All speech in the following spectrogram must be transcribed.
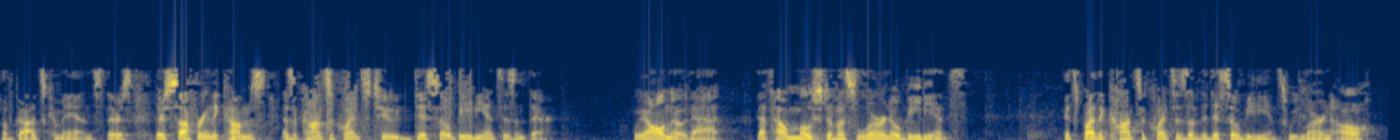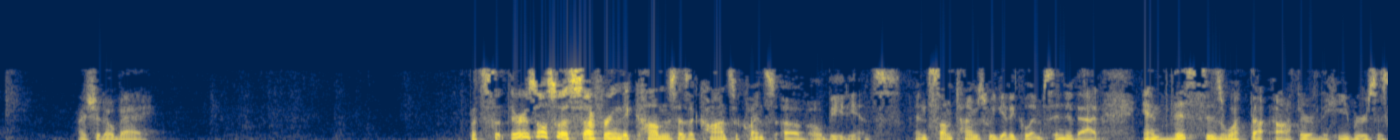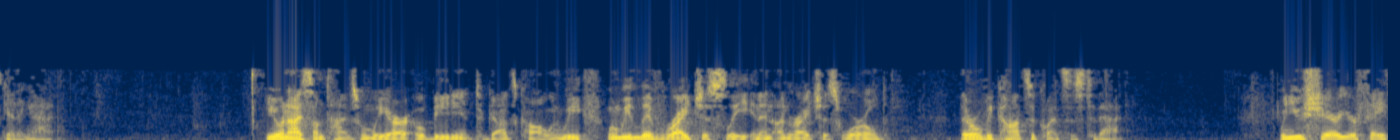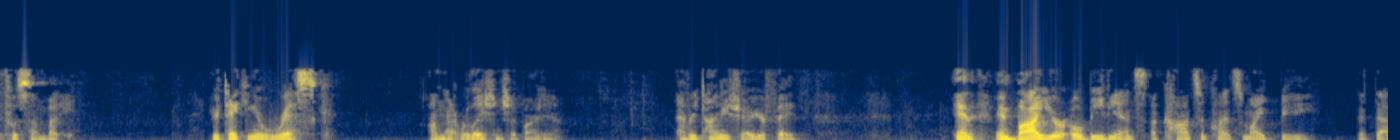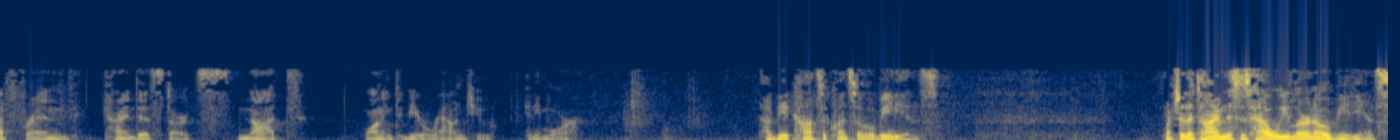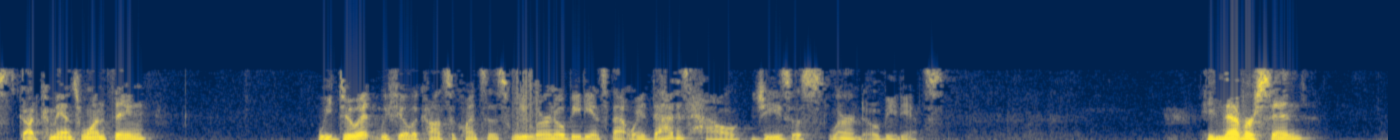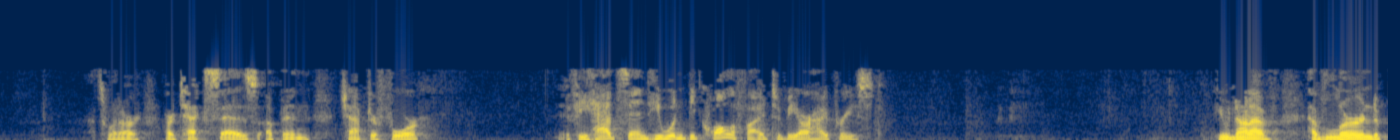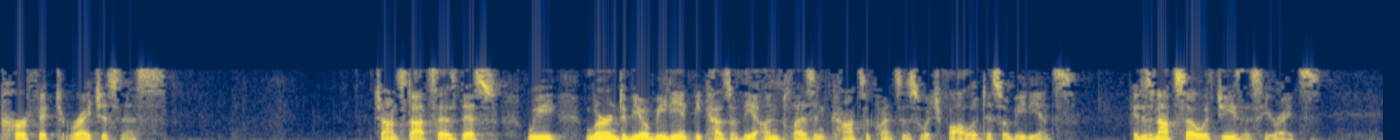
of God's commands. There's, there's suffering that comes as a consequence to disobedience, isn't there? We all know that. That's how most of us learn obedience. It's by the consequences of the disobedience. We learn, oh, I should obey. But there is also a suffering that comes as a consequence of obedience. And sometimes we get a glimpse into that. And this is what the author of the Hebrews is getting at. You and I sometimes, when we are obedient to God's call, when we, when we live righteously in an unrighteous world, there will be consequences to that. When you share your faith with somebody, you're taking a risk on that relationship, aren't you? Every time you share your faith. And, and by your obedience, a consequence might be that that friend kind of starts not wanting to be around you anymore. That would be a consequence of obedience. Much of the time, this is how we learn obedience. God commands one thing, we do it, we feel the consequences, we learn obedience that way. That is how Jesus learned obedience. He never sinned. That's what our, our text says up in chapter 4. If he had sinned, he wouldn't be qualified to be our high priest. He would not have, have learned perfect righteousness. John Stott says this We learn to be obedient because of the unpleasant consequences which follow disobedience. It is not so with Jesus, he writes.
